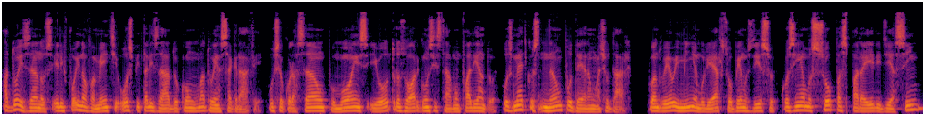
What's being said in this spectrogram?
Há dois anos, ele foi novamente hospitalizado com uma doença grave. O seu coração, pulmões e outros órgãos estavam falhando. Os médicos não puderam ajudar. Quando eu e minha mulher soubemos disso, cozinhamos sopas para ele dia sim,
